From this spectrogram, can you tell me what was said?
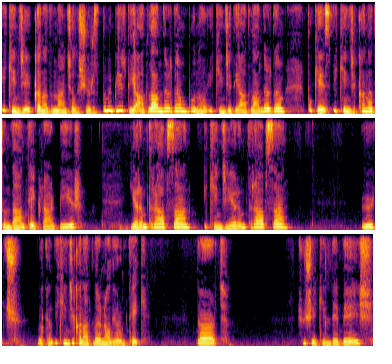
ikinci kanadından çalışıyoruz. Bunu bir diye adlandırdım. Bunu ikinci diye adlandırdım. Bu kez ikinci kanadından tekrar bir yarım trabzan, ikinci yarım trabzan, 3 bakın ikinci kanatlarını alıyorum tek 4 şu şekilde 5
